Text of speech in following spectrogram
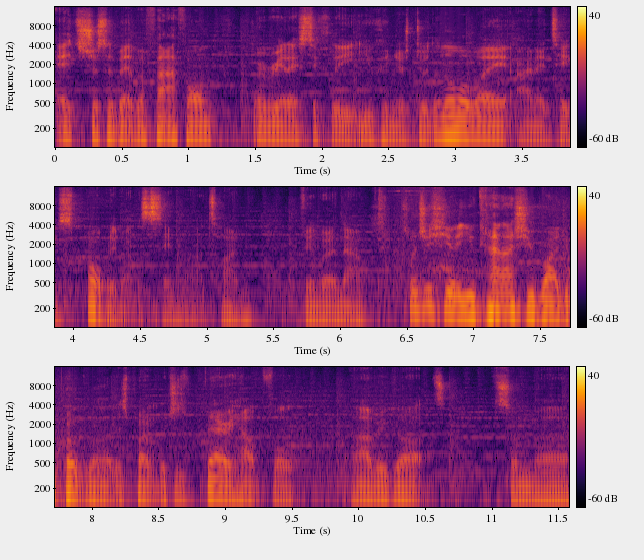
It's just a bit of a faff on when realistically you can just do it the normal way and it takes probably about the same amount of time. Think about it now. So once you're here you can actually ride your Pokemon at this point which is very helpful. Uh, we've got some uh,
